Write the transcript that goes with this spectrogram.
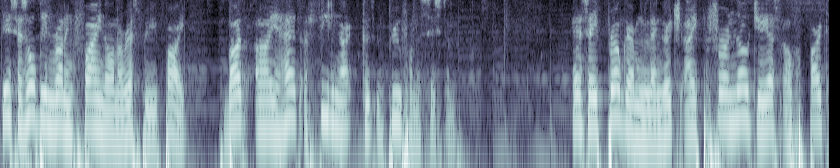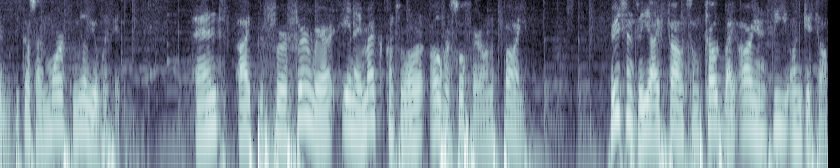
This has all been running fine on a Raspberry Pi, but I had a feeling I could improve on the system. As a programming language, I prefer Node.js over Python because I'm more familiar with it. And I prefer firmware in a microcontroller over software on a Pi. Recently I found some code by Arjan V on GitHub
